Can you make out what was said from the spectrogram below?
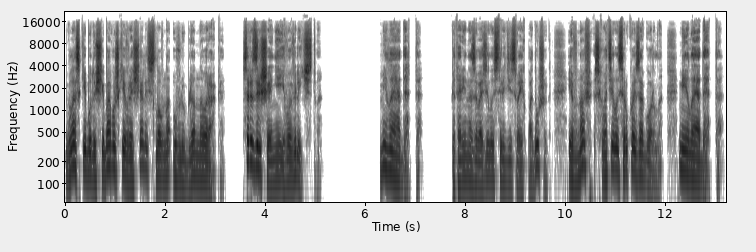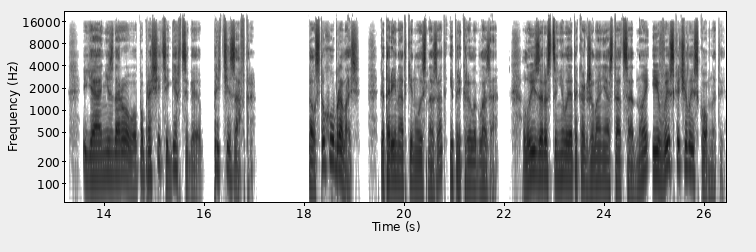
глазки будущей бабушки вращались, словно у влюбленного рака, с разрешения его величества. «Милая Адетта, Катарина завозилась среди своих подушек и вновь схватилась рукой за горло. «Милая Адетта, я нездорова. Попросите герцога прийти завтра». Толстуха убралась. Катарина откинулась назад и прикрыла глаза. Луиза расценила это как желание остаться одной и выскочила из комнаты.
